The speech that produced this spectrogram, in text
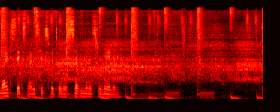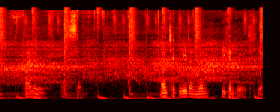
96 96 with over 7 minutes remaining. Finally. Awesome. Now take the lead and win. We can do it. Yeah.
